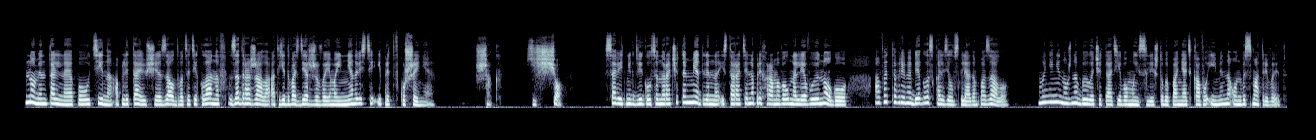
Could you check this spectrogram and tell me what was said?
Но ментальная паутина, оплетающая зал двадцати кланов, задрожала от едва сдерживаемой ненависти и предвкушения. Шаг. Еще. Советник двигался нарочито медленно и старательно прихрамывал на левую ногу, а в это время бегло скользил взглядом по залу. Мне не нужно было читать его мысли, чтобы понять, кого именно он высматривает.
